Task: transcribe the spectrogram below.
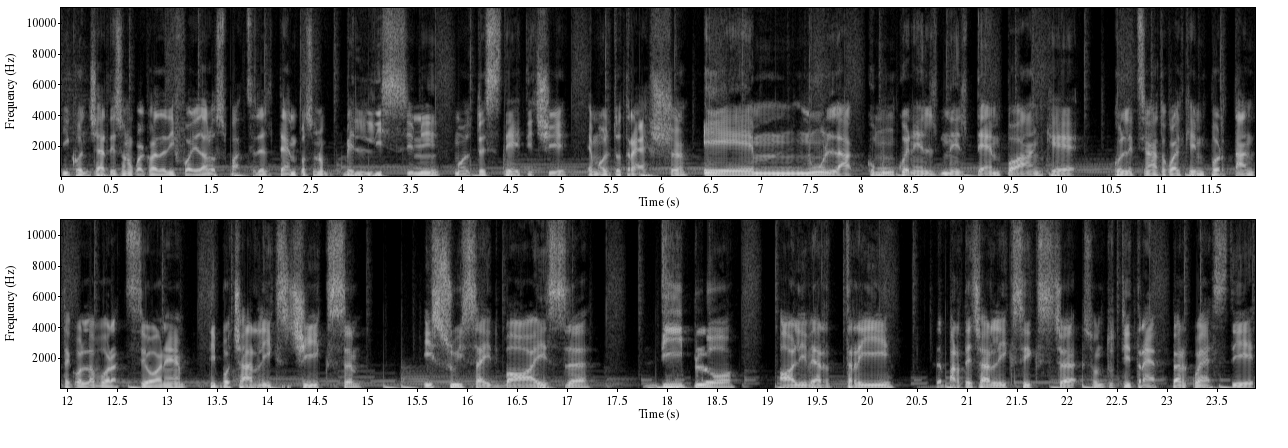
I concerti sono qualcosa di fuori dallo spazio del tempo, sono bellissimi, molto estetici e molto trash. E mh, mm, nulla, comunque nel, nel tempo ha anche collezionato qualche importante collaborazione, tipo Charlie XCX, i Suicide Boys, Diplo, Oliver Tree. A parte Charlie XX, sono tutti trapper questi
